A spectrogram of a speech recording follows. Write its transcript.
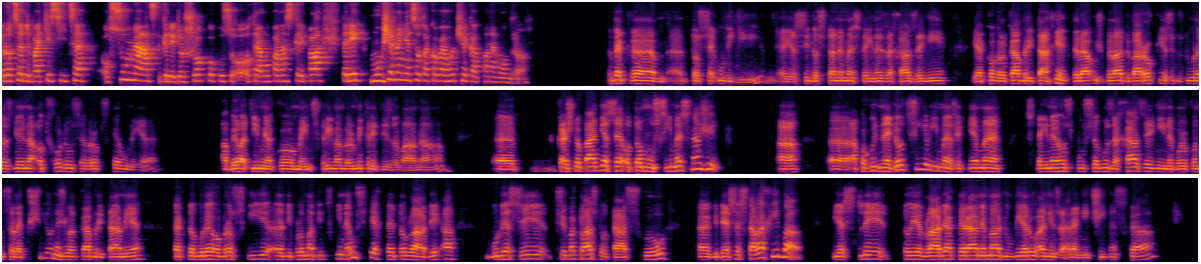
v roce 2018, kdy došlo k pokusu o otravu pana Skripala? Tedy můžeme něco takového čekat, pane Vondro? Tak eh, to se uvidí, jestli dostaneme stejné zacházení jako Velká Británie, která už byla dva roky, zdůrazňuje, na odchodu z Evropské unie a byla tím jako mainstreamem velmi kritizována. Eh, každopádně se o to musíme snažit. A, eh, a pokud nedocílíme, řekněme, stejného způsobu zacházení nebo dokonce lepšího než Velká Británie, tak to bude obrovský eh, diplomatický neúspěch této vlády a bude si třeba klást otázku, kde se stala chyba jestli to je vláda, která nemá důvěru ani v zahraničí dneska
